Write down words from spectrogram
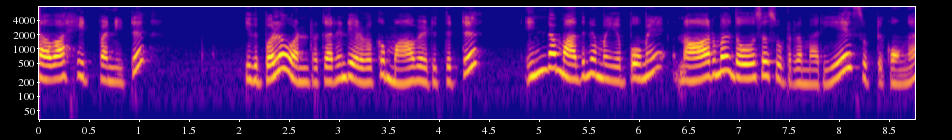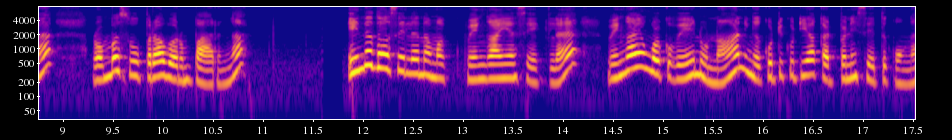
தவா ஹீட் பண்ணிவிட்டு இது போல் ஒன்றரை கரண்டி அளவுக்கு மாவு எடுத்துட்டு இந்த மாதிரி நம்ம எப்போவுமே நார்மல் தோசை சுடுற மாதிரியே சுட்டுக்கோங்க. ரொம்ப சூப்பராக வரும் பாருங்கள் இந்த தோசையில் நம்ம வெங்காயம் சேர்க்கல. வெங்காயம் உங்களுக்கு வேணும்னா நீங்கள் குட்டி குட்டியாக கட் பண்ணி சேர்த்துக்கோங்க.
